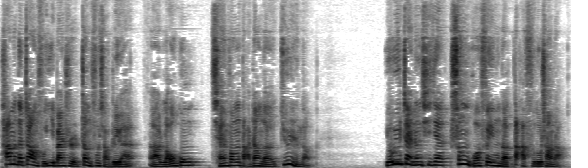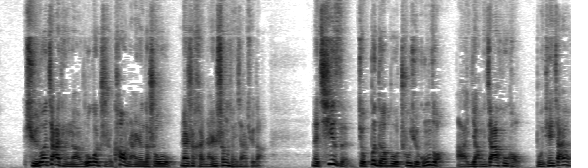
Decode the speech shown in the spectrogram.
她们的丈夫一般是政府小职员啊、劳工、前方打仗的军人等。由于战争期间生活费用的大幅度上涨，许多家庭呢，如果只靠男人的收入，那是很难生存下去的。那妻子就不得不出去工作啊，养家糊口，补贴家用。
